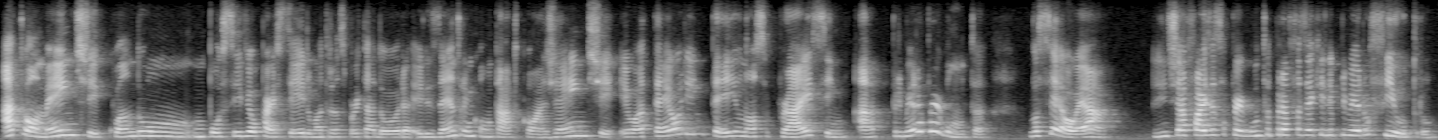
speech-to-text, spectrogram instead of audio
Atualmente, quando um, um, possível parceiro, uma transportadora, eles entram em contato com a gente, eu até orientei o nosso pricing. A primeira pergunta: você é OEA? A gente já faz essa pergunta para fazer aquele primeiro filtro.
